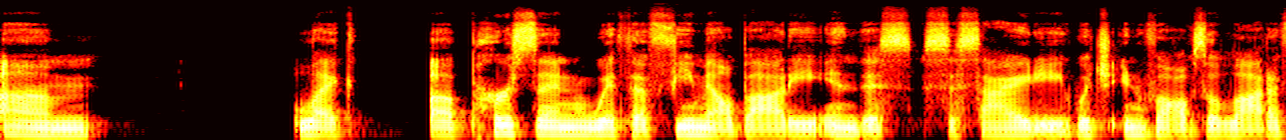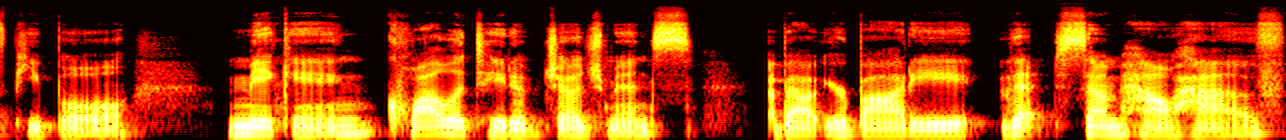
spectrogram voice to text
um, like a person with a female body in this society, which involves a lot of people making qualitative judgments about your body that somehow have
